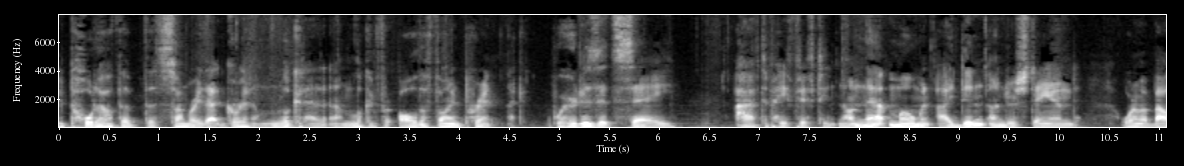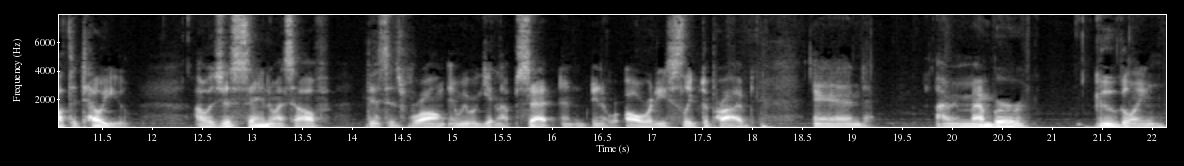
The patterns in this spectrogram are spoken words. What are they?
we pulled out the the summary, that grid. I'm looking at it. I'm looking for all the fine print. Like, where does it say I have to pay fifteen? Now, in that moment, I didn't understand what I'm about to tell you. I was just saying to myself, this is wrong. And we were getting upset and, you know, we're already sleep deprived. And I remember Googling,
